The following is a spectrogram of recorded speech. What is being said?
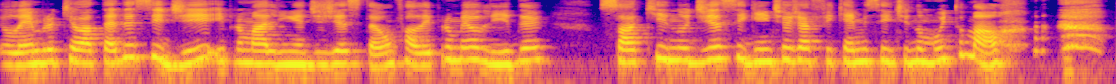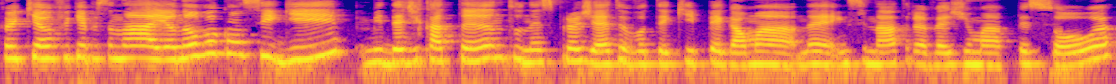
Eu lembro que eu até decidi ir para uma linha de gestão, falei para o meu líder, só que no dia seguinte eu já fiquei me sentindo muito mal, porque eu fiquei pensando, ah, eu não vou conseguir me dedicar tanto nesse projeto, eu vou ter que pegar uma, né, ensinar através de uma pessoa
